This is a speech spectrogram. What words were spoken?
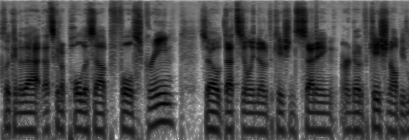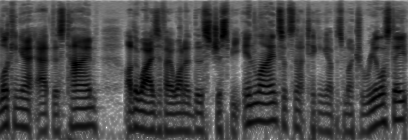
click into that, that's going to pull this up full screen. So that's the only notification setting or notification I'll be looking at at this time. Otherwise, if I wanted this just to be inline, so it's not taking up as much real estate,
